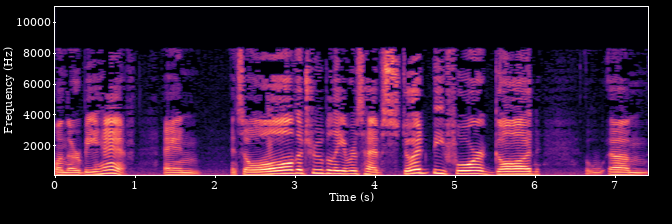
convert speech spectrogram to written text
on their behalf. And, and so all the true believers have stood before God um,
